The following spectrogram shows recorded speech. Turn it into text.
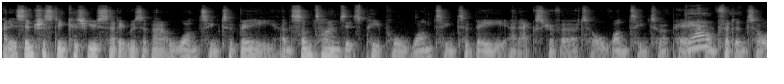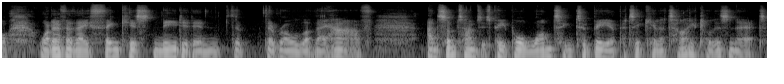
And it's interesting because you said it was about wanting to be, and sometimes it's people wanting to be an extrovert or wanting to appear Yeah. confident or whatever they think is needed in the, the role that they have. And sometimes it's people wanting to be a particular title, isn't it?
